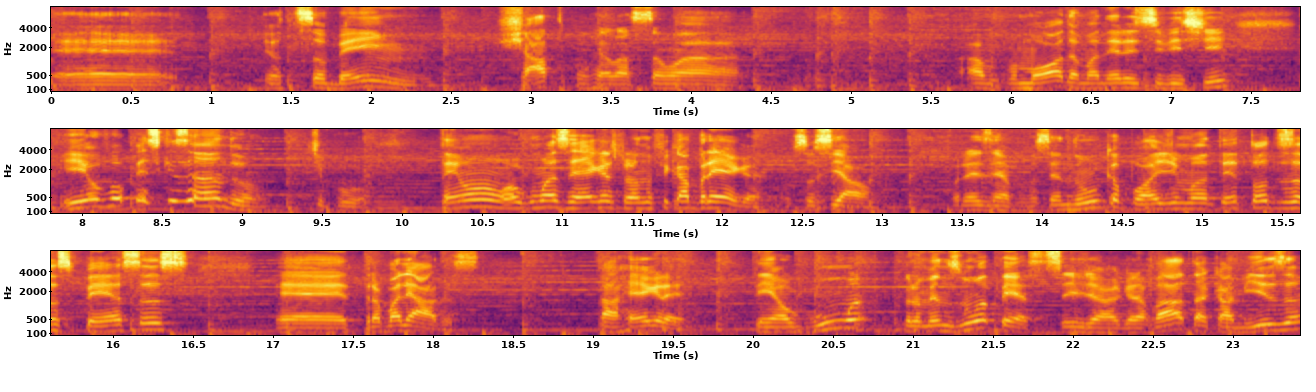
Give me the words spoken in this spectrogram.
É, eu sou bem chato com relação a, a moda, a maneira de se vestir. E eu vou pesquisando. Tipo, tem algumas regras para não ficar brega o social. Por exemplo, você nunca pode manter todas as peças é, trabalhadas. A regra é tem alguma, pelo menos uma peça, seja a gravata, a camisa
